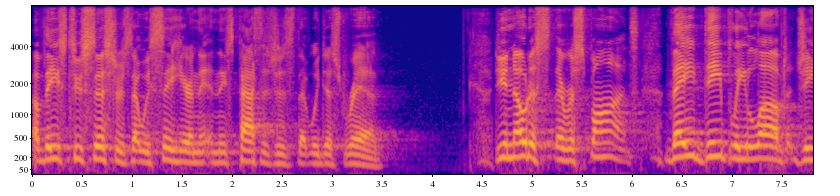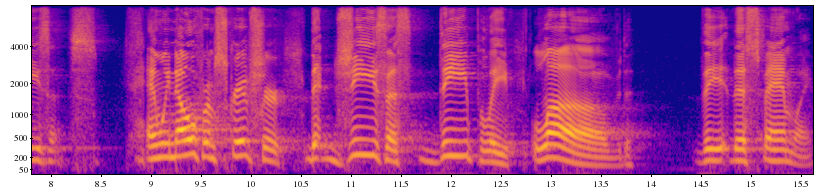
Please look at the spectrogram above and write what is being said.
of these two sisters that we see here in, the, in these passages that we just read. Do you notice their response? They deeply loved Jesus. And we know from Scripture that Jesus deeply loved the, this family.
